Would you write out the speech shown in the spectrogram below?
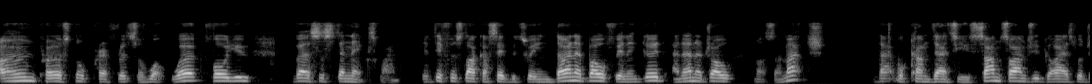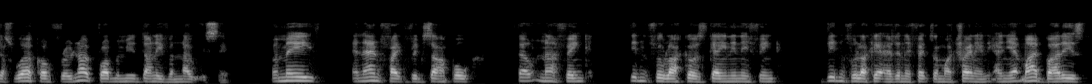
own personal preference of what worked for you versus the next one. The difference, like I said, between Dianabol feeling good and Anadrol, not so much that will come down to you. Sometimes you guys will just work on through, no problem. You don't even notice it. For me, enanthate, for example, felt nothing, didn't feel like I was gaining anything, didn't feel like it had an effect on my training. And yet my buddies,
